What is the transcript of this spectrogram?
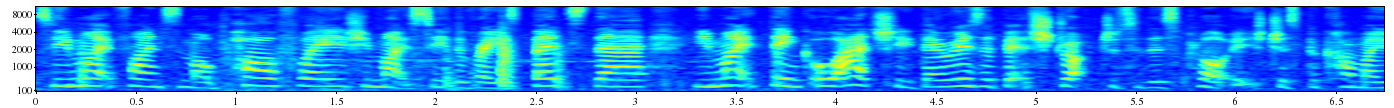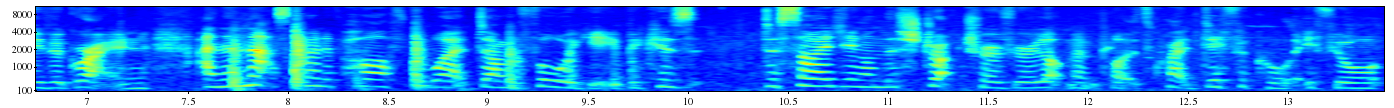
so you might find some old pathways, you might see the raised beds there, you might think, oh actually there is a bit of structure to this plot, it's just become overgrown. And then that's kind of half the work done for you because deciding on the structure of your allotment plot is quite difficult if you're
